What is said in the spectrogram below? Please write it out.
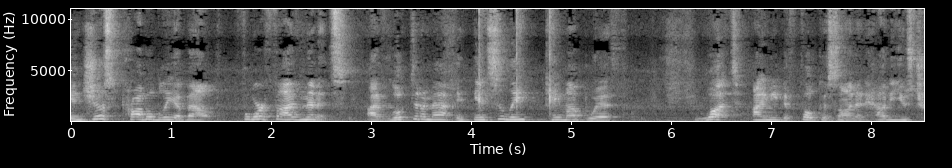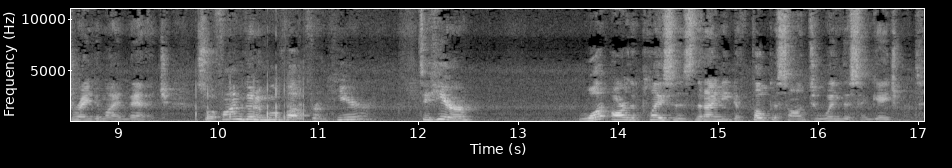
in just probably about four or five minutes, I've looked at a map and instantly came up with what I need to focus on and how to use terrain to my advantage. So if I'm going to move up from here to here, what are the places that I need to focus on to win this engagement?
